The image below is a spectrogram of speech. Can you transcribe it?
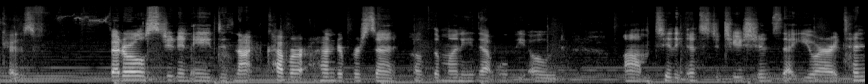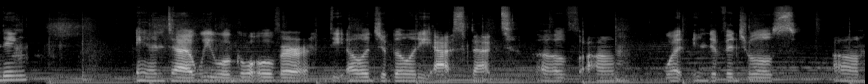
because federal student aid does not cover 100% of the money that will be owed um, to the institutions that you are attending. And uh, we will go over the eligibility aspect of um, what individuals um,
